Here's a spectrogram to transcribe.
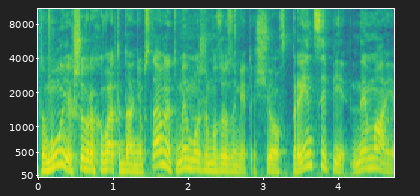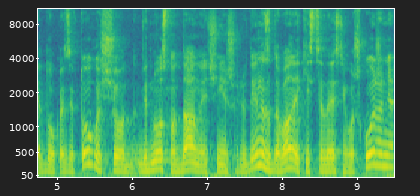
Тому, якщо врахувати дані обставини, то ми можемо зрозуміти, що в принципі немає доказів того, що відносно даної чи іншої людини задавали якісь тілесні ушкодження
